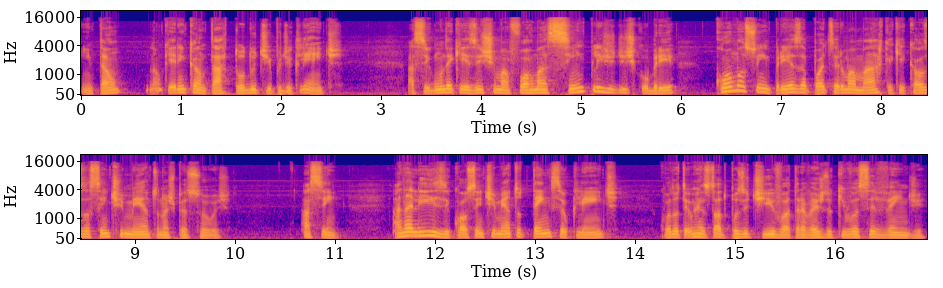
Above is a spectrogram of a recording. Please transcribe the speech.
Então, não queira encantar todo tipo de cliente. A segunda é que existe uma forma simples de descobrir como a sua empresa pode ser uma marca que causa sentimento nas pessoas. Assim, analise qual sentimento tem seu cliente quando tem um resultado positivo através do que você vende,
